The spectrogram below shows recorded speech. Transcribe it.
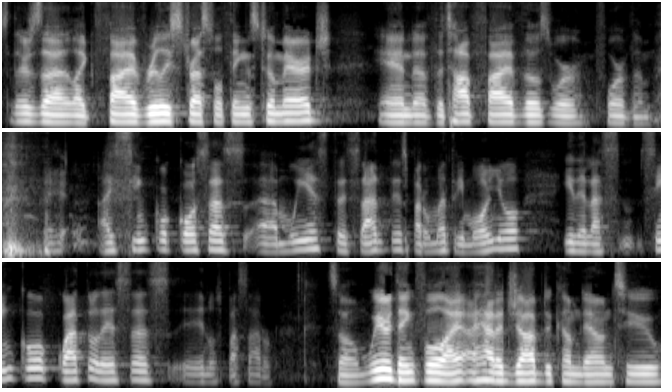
So there's uh, like five really stressful things to a marriage, and of the top five, those were four of them. Eh, hay cinco cosas ah, muy estresantes para un matrimonio y de las cinco, cuatro de esas eh, nos pasaron. So we were thankful. I, I had a job to come down to.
